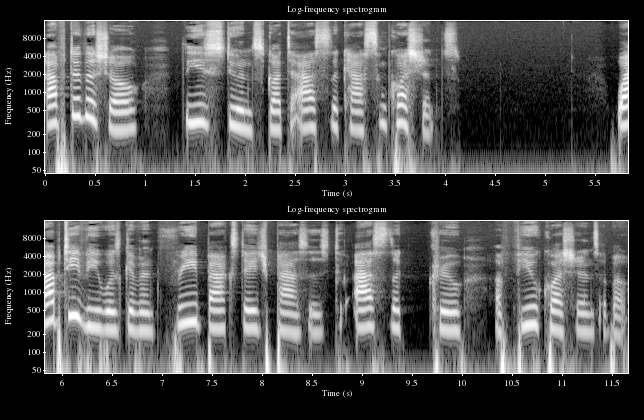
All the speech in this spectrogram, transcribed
After the show, these students got to ask the cast some questions. WAB TV was given free backstage passes to ask the crew a few questions about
